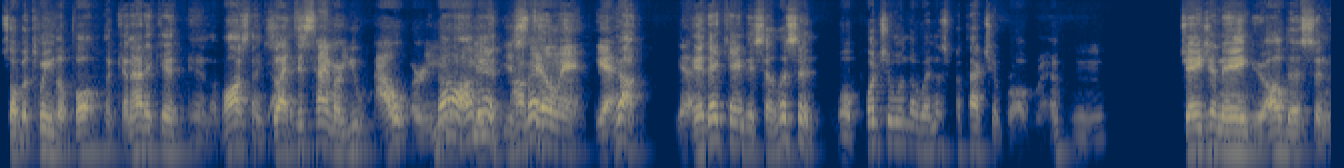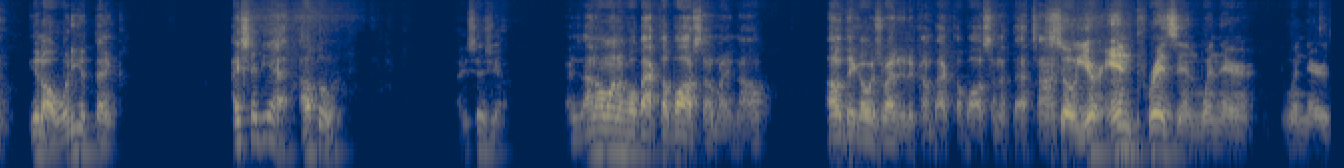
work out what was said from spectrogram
So between the the Connecticut and the Boston guys, So at this time, are you out or are you? No, I'm you're, in. You're I'm still in. Yeah. yeah, Yeah. and they came. They said, "Listen, we'll put you in the witness protection program. Mhm. Change your name, do all this, and you know, what do you think?" I said, "Yeah, I'll do it." I says, "Yeah." I, said, I don't want to go back to Boston right now. I don't think I was ready to come back to Boston at that time. So you're in prison when they're when they're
